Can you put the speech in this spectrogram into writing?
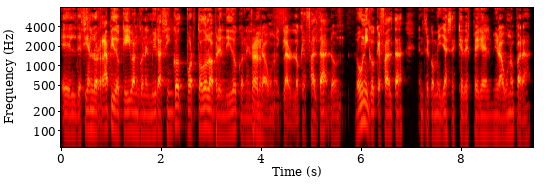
el, decían lo rápido que iban con el Miura 5 por todo lo aprendido con el Miura 1. Y claro, lo que falta, lo, lo, único que falta, entre comillas, es que despegue el Miura 1 para,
